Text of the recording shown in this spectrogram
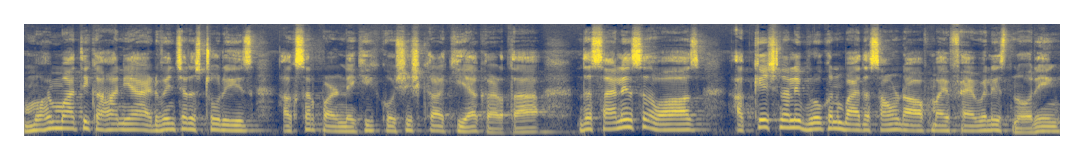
मुहिमाती कहानियाँ एडवेंचर स्टोरीज़ अक्सर पढ़ने की कोशिश कर किया करता। The silence was occasionally broken by the sound of my family snoring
